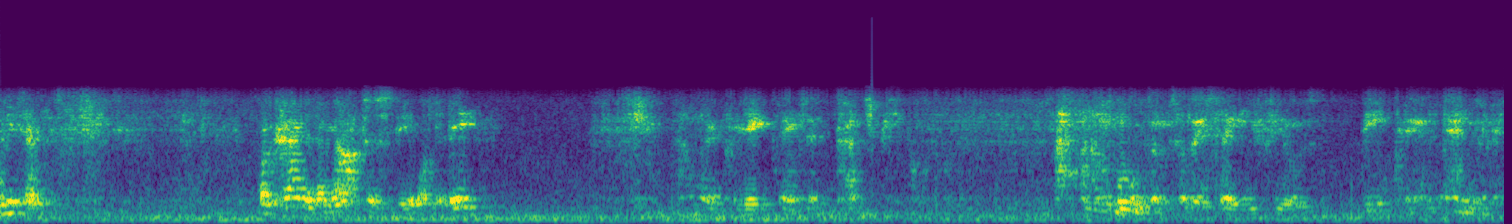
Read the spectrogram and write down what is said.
What kind of an artist do you want to be? I want to create things that touch people. I want to move them so they say he feels deeply and tenderly.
